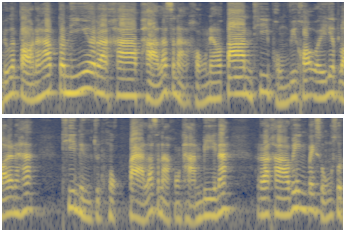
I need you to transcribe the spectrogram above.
ดูกันต่อนะครับ ตอนนี้ราคาผ่านลักษณะของแนวต้านที่ผมวิเคราะห์ไว้เรียบร้อยแล้วนะฮะ ที่ 1.68 ลักษณะของฐาน B นะ ราคาวิ่งไปสูงสุด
